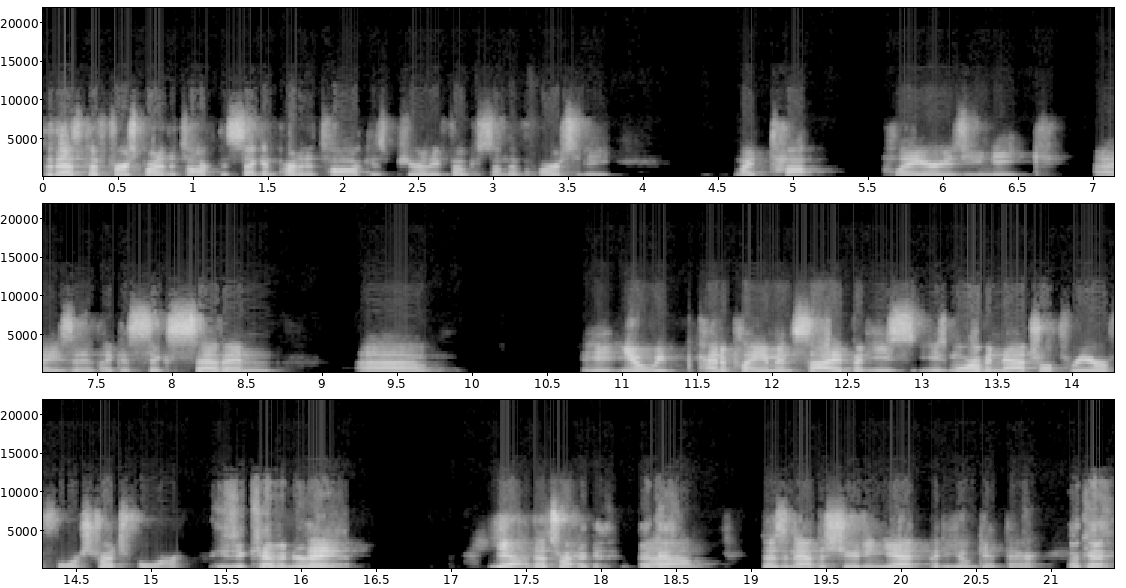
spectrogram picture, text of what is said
So that's the first part of the talk. The second part of the talk is purely focused on the varsity. My top player is unique. Uh, he's a, like a six seven. Uh, he, you know, we kind of play him inside, but he's he's more of a natural three or four stretch four. he's a Kevin Durant. And- yeah, that's right. Okay. Okay. Um, doesn't have the shooting yet, but he'll get there. okay.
